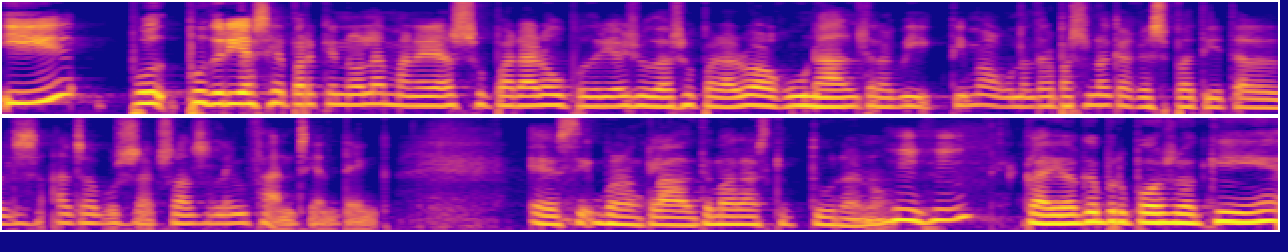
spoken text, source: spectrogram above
i po podria ser, perquè no, la manera de superar-ho o podria ajudar a superar-ho alguna altra víctima, alguna altra persona que hagués patit els, els abusos sexuals a la infància, entenc. Eh, sí, bueno, clar, el tema de l'escriptura, no? Mm -hmm. Clar, jo el que proposo aquí,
